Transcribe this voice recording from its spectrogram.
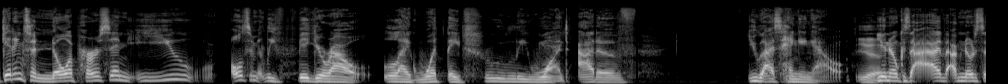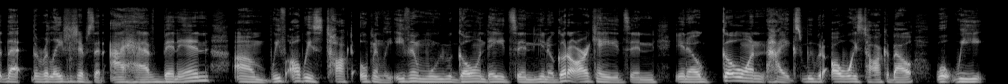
getting to know a person, you ultimately figure out like what they truly want out of you guys hanging out. Yeah. You know, because I've, I've noticed that the relationships that I have been in, um, we've always talked openly. Even when we would go on dates and, you know, go to arcades and, you know, go on hikes, we would always talk about what we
